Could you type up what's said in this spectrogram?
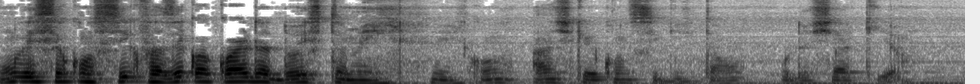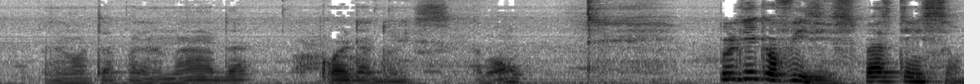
Vamos ver se eu consigo fazer com a corda 2 também. Acho que eu consegui. Então, vou deixar aqui, ó. Não atrapalhar nada. Corda 2, tá bom? Por que, que eu fiz isso? Presta atenção.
